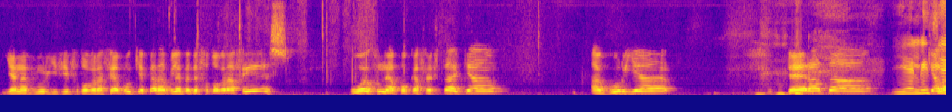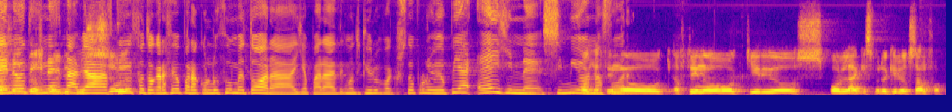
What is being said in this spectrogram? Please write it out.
για να δημιουργηθεί η φωτογραφία. Από εκεί και πέρα βλέπετε φωτογραφίες που έχουν από καφευτάκια, αγκούρια, τέρατα. Η και αλήθεια άλλα είναι ότι θέματα είναι να, πολιτικούς. μια, Σε αυτή όλα- η φωτογραφία που παρακολουθούμε τώρα, για παράδειγμα, του κ. Παπαξιστόπουλου, η οποία έγινε σημείο Όχι, αυτή είναι, αναφορά. ο, αυτή είναι ο κύριος Πολάκης με τον κύριο Τσάνθο.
